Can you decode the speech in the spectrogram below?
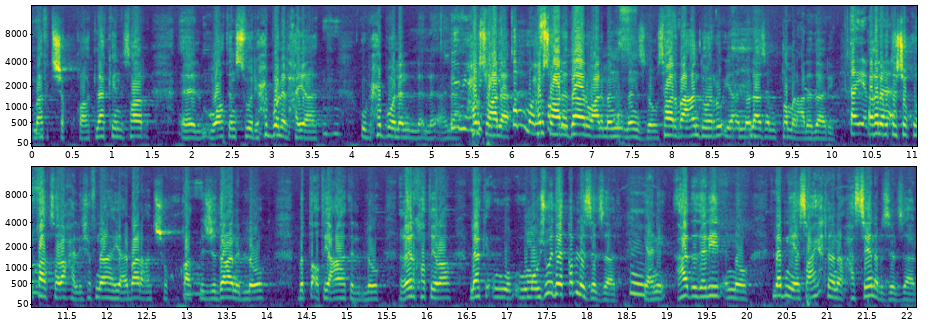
ما في تشققات لكن صار المواطن السوري يحبه للحياة وبحبه يعني حرصه على حرصه على داره وعلى منزله. وصار بقى عنده الرؤيه إنه لازم يطمن على داري. طيب. أغلب التشققات صراحة اللي شفناها هي عبارة عن تشققات بالجدران البلوك بالتقطيعات البلوك غير خطره لكن وموجودة قبل الزلزال. يعني هذا دليل إنه الابنيه صحيح لنا حسينا بالزلزال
